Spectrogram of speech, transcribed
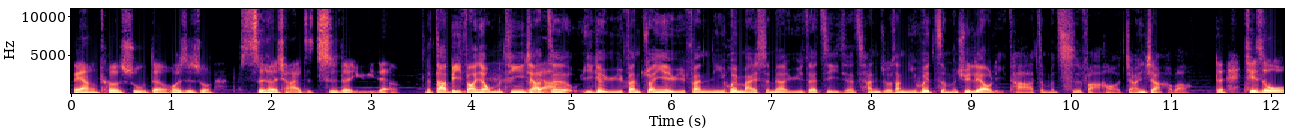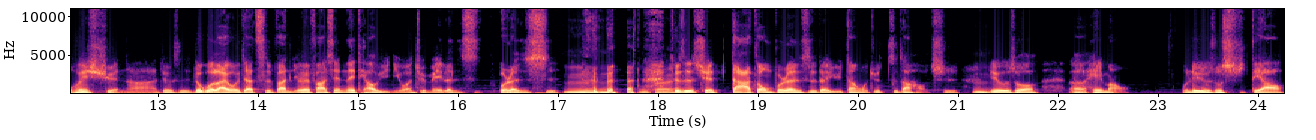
非常特殊的，或是说适合小孩子吃的鱼这样。那打比方一下，我们听一下，这一个鱼贩，专业鱼贩，你会买什么样鱼在自己在餐桌上？你会怎么去料理它？怎么吃法？哈，讲一下好不好？对，其实我会选啊，就是如果来我家吃饭，你会发现那条鱼你完全没认识，不认识，嗯，okay、就是选大众不认识的鱼，但我觉得知道好吃。嗯，例如说呃黑毛，或例如说石雕，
